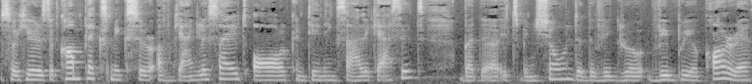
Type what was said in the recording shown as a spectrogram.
so here is a complex mixture of gangliosides, all containing sialic acids, but uh, it's been shown that the Vibrio, Vibrio cholerae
